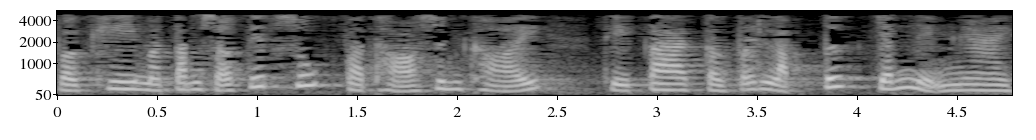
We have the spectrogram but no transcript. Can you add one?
và khi mà tâm sở tiếp xúc và thọ sinh khởi thì ta cần phải lập tức chánh niệm ngay.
